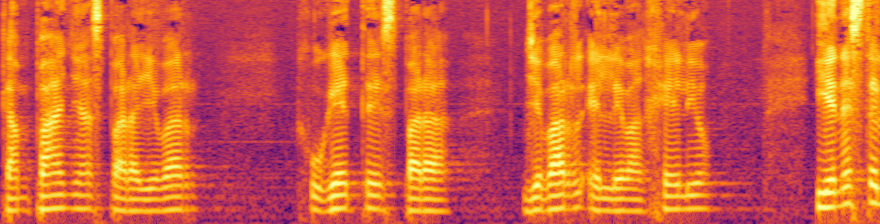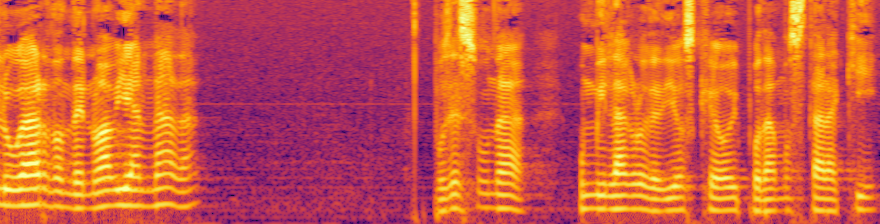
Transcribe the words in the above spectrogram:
campañas, para llevar juguetes, para llevar el Evangelio. Y en este lugar donde no había nada, pues es una, un milagro de Dios que hoy podamos estar aquí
